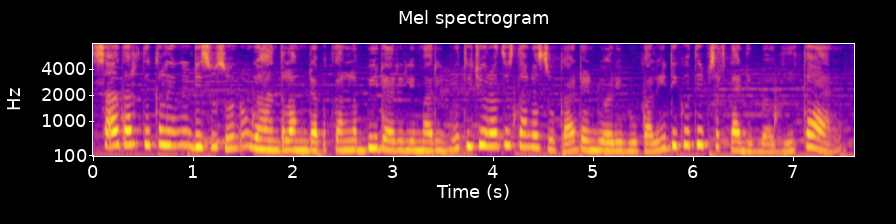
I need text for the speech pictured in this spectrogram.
Saat artikel ini disusun, unggahan telah mendapatkan lebih dari 5.700 tanda suka dan 2.000 kali dikutip serta dibagikan.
